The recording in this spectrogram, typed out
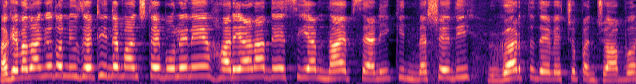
ਅੱਗੇ ਵਧਾਂਗੇ ਤਾਂ ਨਿਊਜ਼ 18 ਦੇ ਮੰਚ ਤੇ ਬੋਲੇ ਨੇ ਹਰਿਆਣਾ ਦੇ ਸੀਐਮ ਨਾਇਬ ਸੈਣੀ ਕਿ ਨਸ਼ੇ ਦੀ ਗਰਤ ਦੇ ਵਿੱਚ ਪੰਜਾਬ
